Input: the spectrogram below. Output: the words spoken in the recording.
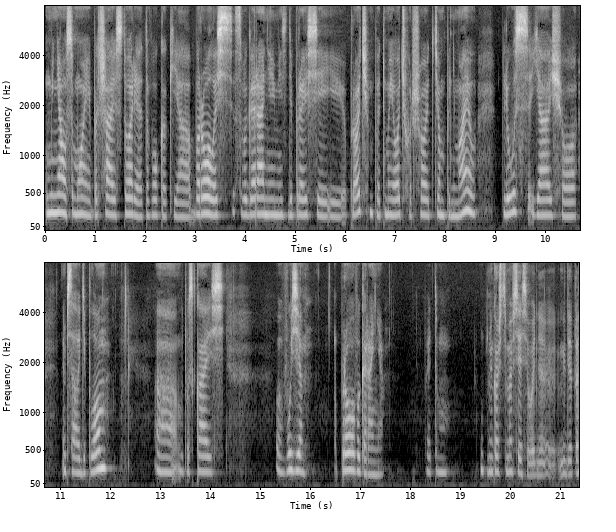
У меня у самой большая история того, как я боролась с выгораниями, с депрессией и прочим, поэтому я очень хорошо эту тему понимаю. Плюс я еще написала диплом, э, выпускаясь в ВУЗе про выгорание. Поэтому мне кажется, мы все сегодня э, где-то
